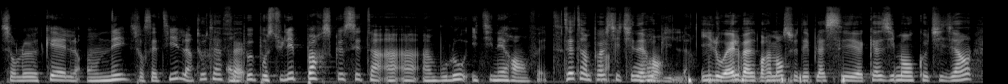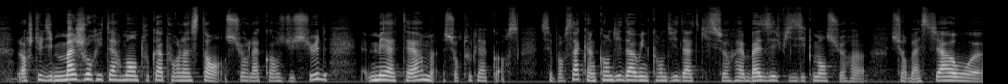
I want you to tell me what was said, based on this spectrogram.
sur lequel on est sur cette île, Tout à fait. on peut postuler parce que c'est un, un, un, boulot itinérant en fait. C'est un poste ah, itinérant. Mobile. Il ou elle va vraiment se déplacer quasiment au quotidien. Alors je te dis majoritairement, en tout cas pour l'instant, sur la Corse du Sud, mais à terme sur toute la Corse. C'est pour ça qu'un candidat ou une candidate qui basé physiquement sur, euh, sur Bastia ou, euh,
